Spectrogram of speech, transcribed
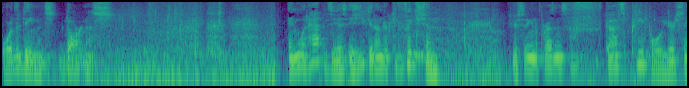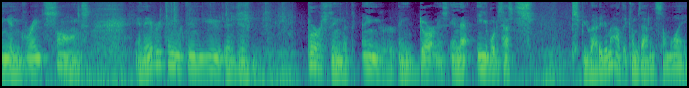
Or the demons, darkness. And what happens is, is you get under conviction. You're sitting in the presence of God's people. You're singing great songs. And everything within you is just bursting with anger and darkness. And that evil just has to spew out of your mouth. It comes out in some way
